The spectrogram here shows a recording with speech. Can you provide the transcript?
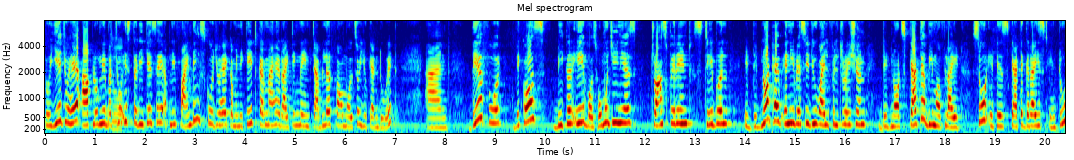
तो ये जो है आप लोग ने बच्चों तो इस तरीके से अपनी फाइंडिंग्स को जो है कम्युनिकेट करना है राइटिंग में in tabular form also you can do it and therefore because beaker A was homogeneous transparent stable it did not have any residue while filtration did not scatter beam of light so it is categorize into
